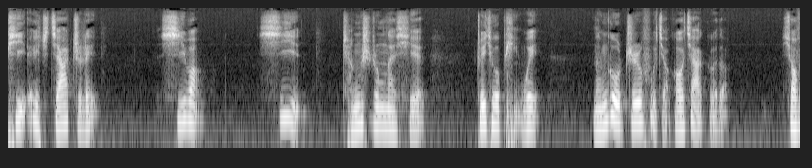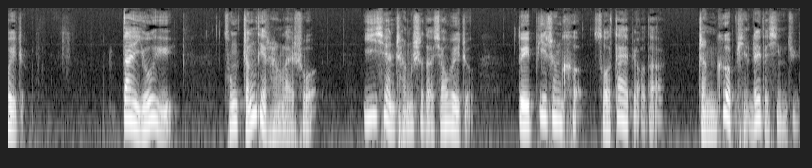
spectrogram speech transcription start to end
PH 加之类，希望吸引城市中那些追求品味、能够支付较高价格的消费者。但由于从整体上来说，一线城市的消费者对必胜客所代表的整个品类的兴趣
